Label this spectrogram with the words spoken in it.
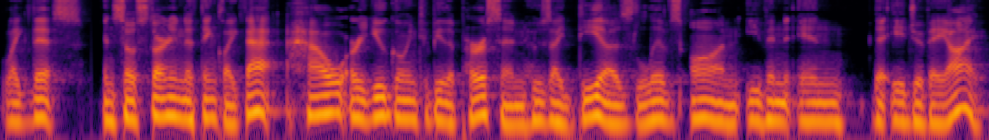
like this. And so starting to think like that, how are you going to be the person whose ideas lives on even in the age of AI?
